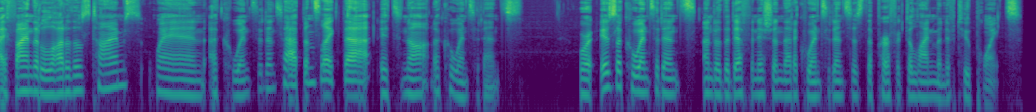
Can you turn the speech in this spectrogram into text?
I find that a lot of those times when a coincidence happens like that, it's not a coincidence. Or it is a coincidence under the definition that a coincidence is the perfect alignment of two points.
